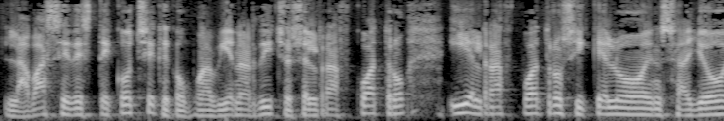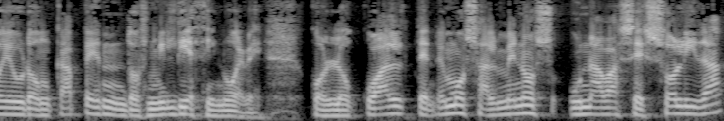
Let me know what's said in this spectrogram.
la base de este coche, que como bien has dicho es el RAV4, y el RAV4 sí que lo ensayó Euroncap en 2019, con lo cual tenemos al menos una base sólida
